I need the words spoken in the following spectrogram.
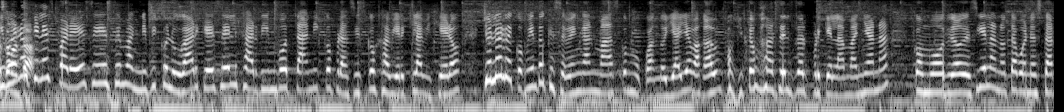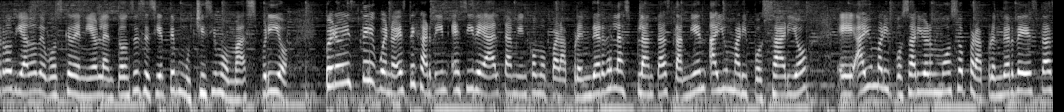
Y bueno, ¿qué les parece este magnífico lugar que es el Jardín Botánico Francisco Javier Clavijero? Yo les recomiendo que se vengan más como cuando ya haya bajado un poquito más el sol, porque en la mañana, como lo decía en la nota, bueno, está rodeado de bosque de niebla, entonces se siente muchísimo más frío. Pero este, bueno, este jardín es ideal también como para aprender de las plantas. También hay un mariposario, eh, hay un mariposario hermoso para aprender de estas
